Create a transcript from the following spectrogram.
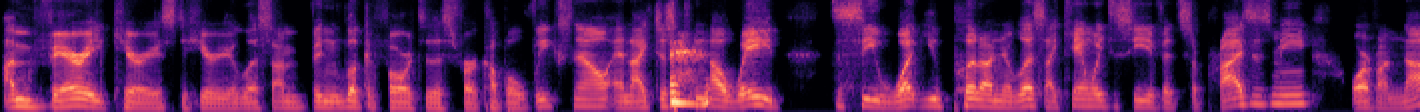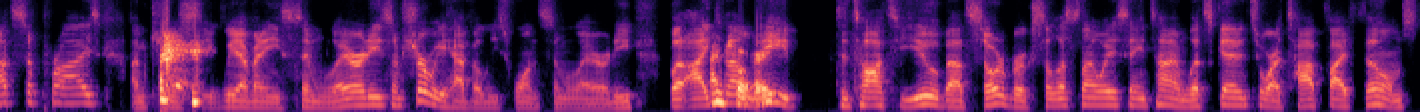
I'm very curious to hear your list. I've been looking forward to this for a couple of weeks now, and I just cannot wait to see what you put on your list. I can't wait to see if it surprises me or if I'm not surprised. I'm curious to see if we have any similarities. I'm sure we have at least one similarity, but I cannot sure. wait to talk to you about Soderbergh. So let's not waste any time. Let's get into our top five films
